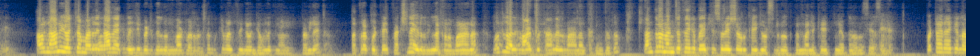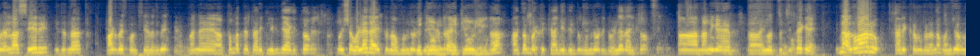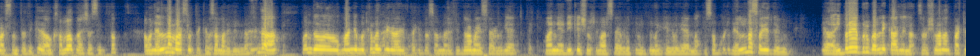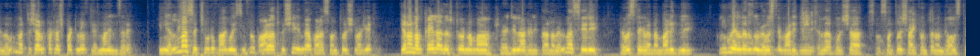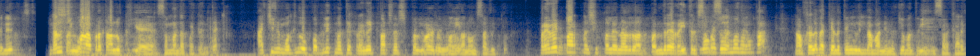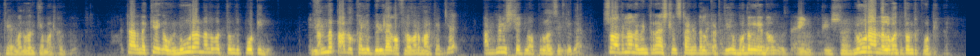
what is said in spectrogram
ಅವಾಗ ನಾನು ಯೋಚನೆ ಮಾಡಿದೆ ನಾವ್ಯಾಕೆ ನಂದಿ ಬೆಟ್ಟದಲ್ಲಿ ಒಂದು ಮಾಡಬಾರ್ದು ಅಂತ ಮುಖ್ಯಮಂತ್ರಿಗಳ ಗಮನಕ್ಕೆ ನಾನು ತಂದೆ. ಪತ್ರ ಕೊಟ್ಟೆ, ತಕ್ಷಣ ಹೇಳಿದ್ರು, ಇಲ್ಲ ಕಣ ಮಾಡೋಣ ಮೊದಲು ಅಲ್ಲಿ ಮಾಡ್ಬಿಟ್ಟು ಆಮೇಲೆ ಮಾಡೋಣ ಅಂತಕ್ಕಂಥದ್ದು. ನಂತರ ನನ್ನ ಜೊತೆಗೆ ಬೈತಿ ಸುರೇಶ್ ಅವರು ಕೈ ಜೋಡಿಸಿದ್ರು, ಸನ್ಮಾನ್ಯ ಕೆ. ಸೇರಿಸಿದ್ರು. ಒಟ್ಟಾರೆಯಾಗಿ ನಾವೆಲ್ಲ ಸೇರಿ ಇದನ್ನ ಮಾಡ್ಬೇಕು ಅಂತ ಹೇಳಿದ್ವಿ. ಮೊನ್ನೆ ಹತ್ತೊಂಬತ್ತನೇ ತಾರೀಕು ನಿಗದಿ ಆಗಿತ್ತು. ಬಹುಶಃ ಒಳ್ಳೇದಾಯ್ತು ನಾವು ಮುಂದೂಡಿದ್ವಿ ಹತ್ತೊಂಬತ್ತಕ್ಕೆ ಆಗಿದ್ದು ಮುಂದೂಡಿದ್ದು ಒಳ್ಳೇದಾಯ್ತು. ಆ, ನನಗೆ ಇವತ್ತು ಜಿಲ್ಲೆಗೆ ಇನ್ನ ಹಲವಾರು ಕಾರ್ಯಕ್ರಮಗಳನ್ನ ಮಂಜೂರು ಮಾಡಿಸುವಂತದಕ್ಕೆ ಅವ್ರಿಗೆ ಸಮಾವಕಾಶ ಸಿಕ್ತು. ಅವನ್ನೆಲ್ಲ ಮಾಡಿಸುವಂತ ಕೆಲಸ ಮಾಡಿದ್ದೀವಿ. ಅದರಿಂದ ಒಂದು ಮಾನ್ಯ ಮುಖ್ಯಮಂತ್ರಿಗಳಾಗಿರ್ತಕ್ಕಂಥ ಸನ್ಮಾನ್ಯ ಸಿದ್ದರಾಮಯ್ಯ ಸಾಹೇಬರಿಗೆ ಮಾನ್ಯ ಡಿ ಕೆ ಶಿವಕುಮಾರ್ ಸಾಹೇಬರು ಉಪಮುಖ್ಯಮಂತ್ರಿಗಳಿಗೆ ಮತ್ತು ಸಂಪುಟದ ಎಲ್ಲ ಸಹೋದ್ಯೋಗಿಗಳು ಯಾ- ಇಬ್ಬರೇ ಇಬ್ರು ಬರ್ಲಿಕ್ಕೆ ಆಗ್ಲಿಲ್ಲ ಸೊ ಶಿವಾನಂದ್ ಪಾಟೀಲ್ ಅವರು ಮತ್ತು ಶರಣ್ ಪ್ರಕಾಶ್ ಪಾಟೀಲ್ ಅವರು ಜರ್ಮನಿಲಿದ್ದಾರೆ. ಇನ್ನು ಎಲ್ಲ ಸಚಿವರು ಭಾಗವಹಿಸಿದ್ರು. ಬಹಳ ಖುಷಿಯಿಂದ ಬಹಳ ಸಂತೋಷವಾಗಿ. ಏನೋ ನಮ್ಮ ಕೈಲಾದಷ್ಟು ನಮ್ಮ ಜಿಲ್ಲಾಡಳಿತ ನಾವೆಲ್ಲ ಸೇರಿ ವ್ಯವಸ್ಥೆಗಳನ್ನ ಮಾಡಿದ್ವಿ. ಹಂಗೂ ಎಲ್ಲರಿಗೂ ವ್ಯವಸ್ಥೆ ಮಾಡಿದ್ವಿ. ಎಲ್ಲ ಬಹುಶಃ ಸಂತೋಷ ಆಯ್ತು ಅಂತ ನಾನು ಭಾವಿಸ್ತೇನೆ. ನನ್ನ ಚಿಕ್ಕಬಳ್ಳಾಪುರ ತಾಲೂಕಿಗೆ ಸಂಬಂಧಪಟ್ಟಂತೆ ಆಕ್ಚುಲಿ ಮೊದಲು ಪಬ್ಲಿಕ್ ಮತ್ತೆ ಪ್ರೈವೇಟ್ ಪಾರ್ಟ್ನರ್ಶಿಪ್ ಅಲ್ಲಿ ಅನೌನ್ಸ್ ಆಗಿತ್ತು. ಪ್ರೈವೇಟ್ ಪಾರ್ಟ್ನರ್ಶಿಪ್ ಅಲ್ಲಿ ಏನಾದ್ರು ಅದು ಬಂದ್ರೆ ರೈತರಿಗೆ ನಾವು ಕಳೆದ ಕೆಲ ತಿಂಗಳಿಂದ ಮಾನ್ಯ ಮುಖ್ಯಮಂತ್ರಿಗಳು ಸರ್ಕಾರಕ್ಕೆ ಮನವರಿಕೆ ಮಾಡ್ಕೊಂಡ್ವಿ ಆ ಕಾರಣಕ್ಕೆ ಈಗ ನೂರ ನಲವತ್ತೊಂದು ಕೋಟಿ ನನ್ನ ತಾಲೂಕಲ್ಲಿ ಬಿಲ್ಡ್ ಆಗೋ ಫ್ಲವರ್ ಮಾರ್ಕೆಟ್ಗೆ ಅಡ್ಮಿನಿಸ್ಟ್ರೇಟಿವ್ ಅಪ್ರೂವಲ್ ಸಿಕ್ಕಿದೆ. ಸೊ ಅದನ್ನ ನಾವು ಇಂಟರ್ನ್ಯಾಷನಲ್ ಸ್ಟ್ಯಾಂಡರ್ಡ್ ಅಲ್ಲಿ ಕಟ್ತೀವಿ. ಮೊದಲನೇದು ನೂರ ನಲವತ್ತೊಂದು ಕೋಟಿ.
